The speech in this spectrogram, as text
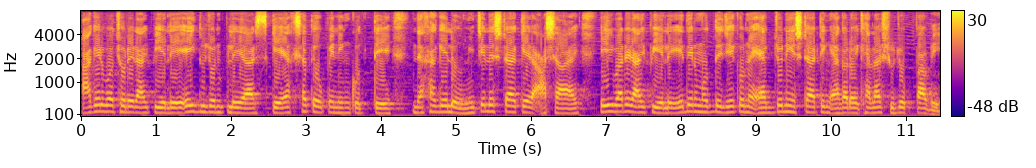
আগের বছরের আইপিএলে এই দুজন প্লেয়ার্সকে একসাথে ওপেনিং করতে দেখা গেলেও মিচেল স্টার্কের আশায়। এইবারের আইপিএলে এদের মধ্যে যে কোনো একজনই স্টার্টিং এগারোয় খেলার সুযোগ পাবে।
